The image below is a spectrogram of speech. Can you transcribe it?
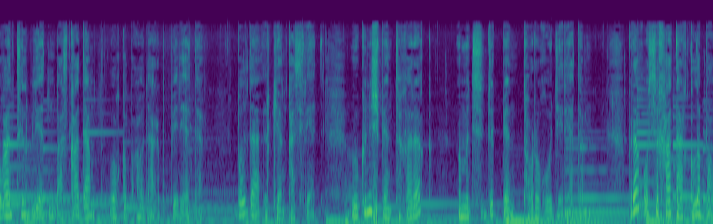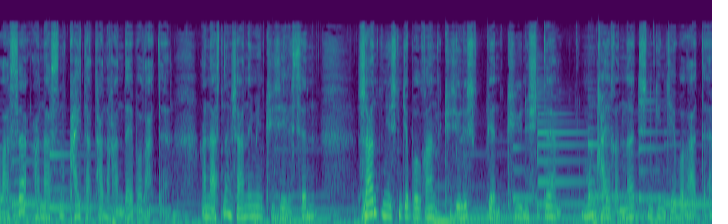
Оған тіл білетін басқа адам оқып аударып береді. Бұл да үлкен қасірет. Өкініш пен тығырық үмітсіздік пен торығу дер едім бірақ осы хат арқылы баласы анасын қайта танығандай болады. Анасының жаны мен күйзелісін жан дүниесінде болған күйзеліс пен күйінішті мұң қайғыны түсінгенде болады.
